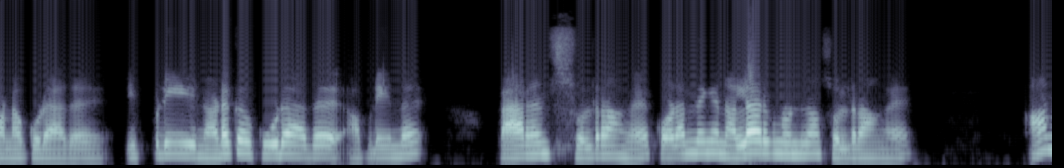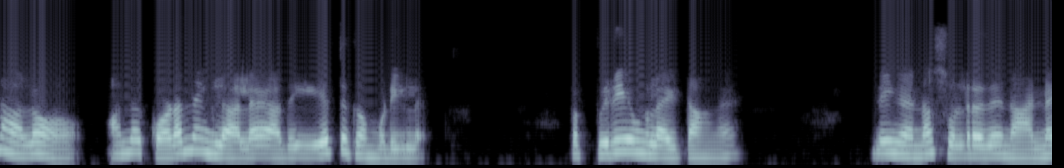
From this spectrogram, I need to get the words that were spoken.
பண்ணக்கூடாது. இப்படி நடக்கக்கூடாது அப்படின்னு பேரண்ட்ஸ் சொல்கிறாங்க குழந்தைங்க நல்லா இருக்கணும்னு தான் சொல்கிறாங்க ஆனாலும் அந்த குழந்தைங்களால அதை ஏற்றுக்க முடியல. இப்போ பெரியவங்களாயிட்டாங்க. நீங்கள் என்ன சொல்கிறது நான் என்ன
